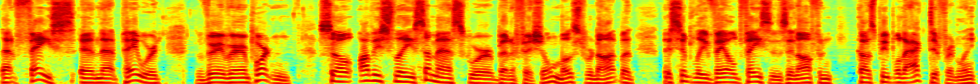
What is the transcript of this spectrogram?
that face and that pay word, very, very important. So obviously, some masks were beneficial, most were not, but they simply veiled faces and often caused people to act differently,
